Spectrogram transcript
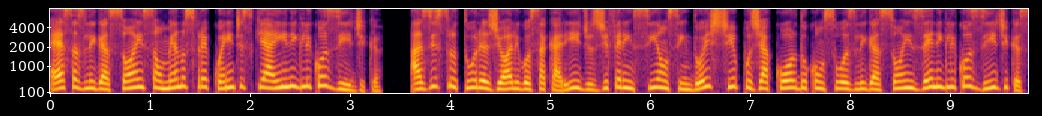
Essas ligações são menos frequentes que a N-glicosídica. As estruturas de oligosacarídeos diferenciam-se em dois tipos de acordo com suas ligações N-glicosídicas,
